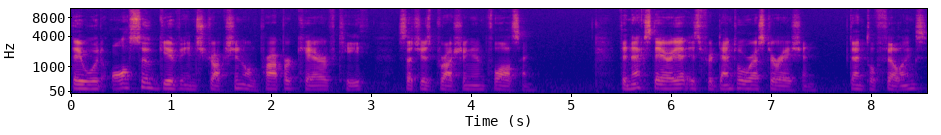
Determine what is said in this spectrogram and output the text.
they would also give instruction on proper care of teeth, such as brushing and flossing. The next area is for dental restoration, dental fillings,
